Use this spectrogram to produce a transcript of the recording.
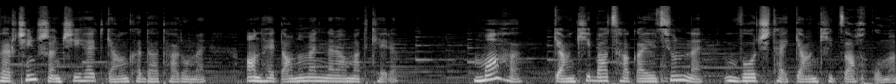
Վերջին շնչի հետ կյանքը դադարում է, անհետանում են նրա մտքերը։ Մահը կյանքի բացակայությունն է, ոչ թե կյանքի ծաղկումը։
